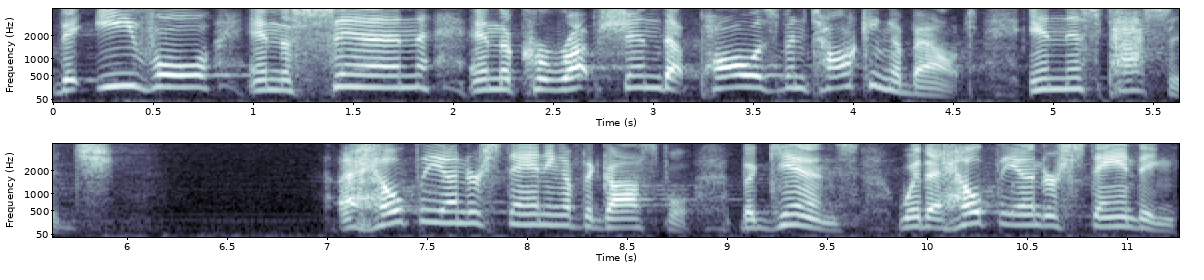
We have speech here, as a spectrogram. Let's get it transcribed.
the evil and the sin and the corruption that Paul has been talking about in this passage. A healthy understanding of the gospel begins with a healthy understanding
